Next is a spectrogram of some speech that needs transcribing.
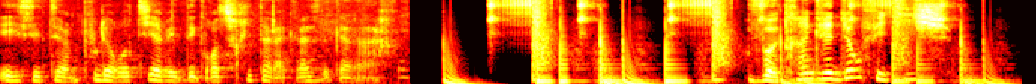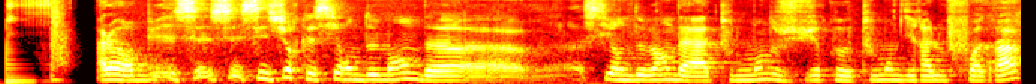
et c'était un poulet rôti avec des grosses frites à la graisse de canard. Votre ingrédient fétiche Alors, c'est sûr que si on demande... Euh, si on demande à tout le monde, je suis sûre que tout le monde dira le foie gras.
